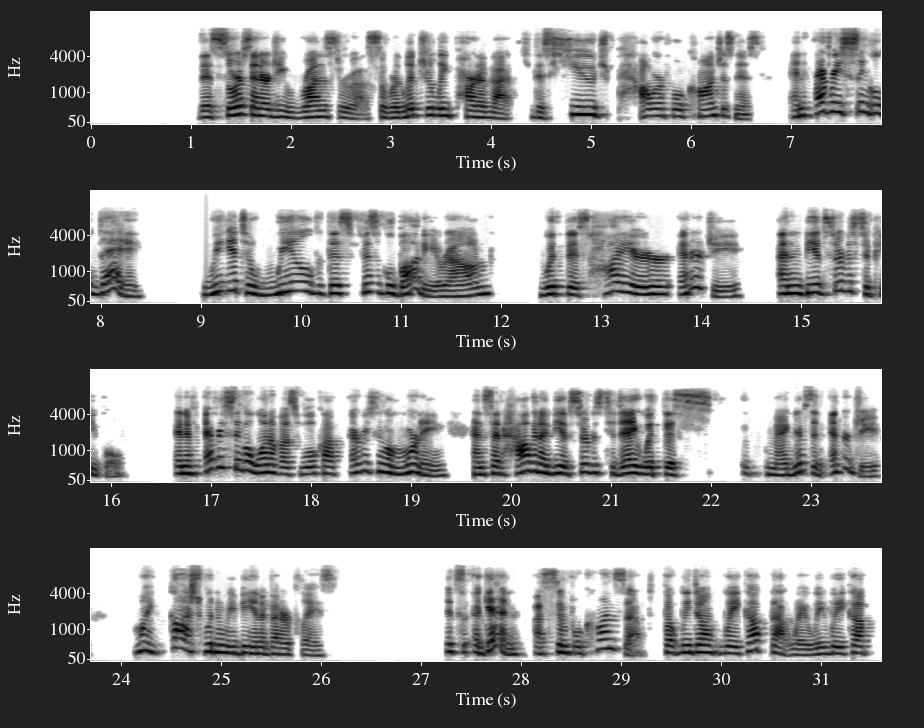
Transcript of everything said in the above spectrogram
this source energy runs through us. So we're literally part of that, this huge, powerful consciousness. And every single day, we get to wield this physical body around with this higher energy and be of service to people. And if every single one of us woke up every single morning and said, How can I be of service today with this magnificent energy? My gosh, wouldn't we be in a better place? it's again a simple concept, but we don't wake up that way. We wake up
